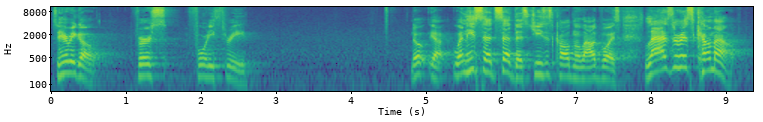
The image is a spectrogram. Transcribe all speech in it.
So here we go. Verse 43. No, yeah. When he said said this, Jesus called in a loud voice, "Lazarus, come out."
